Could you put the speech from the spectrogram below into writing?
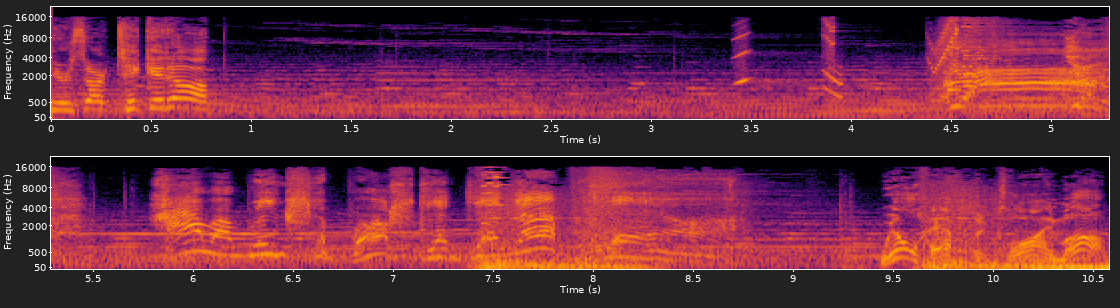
Here's our ticket up. How are we supposed to get up there? We'll have to climb up,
